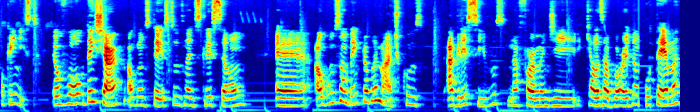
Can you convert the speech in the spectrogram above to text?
foquei nisso. Eu vou deixar alguns textos na descrição. É, alguns são bem problemáticos, agressivos na forma de que elas abordam o tema,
